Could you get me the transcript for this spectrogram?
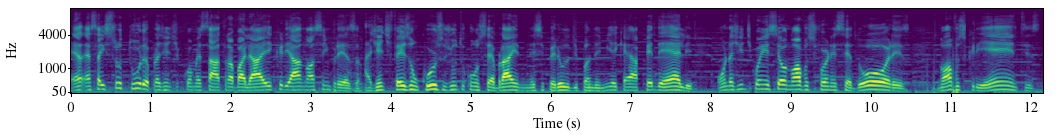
essa estrutura para a gente começar a trabalhar e criar a nossa empresa. A gente fez um curso junto com o Sebrae nesse período de pandemia que é a PDL, onde a gente conheceu novos fornecedores, novos clientes.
